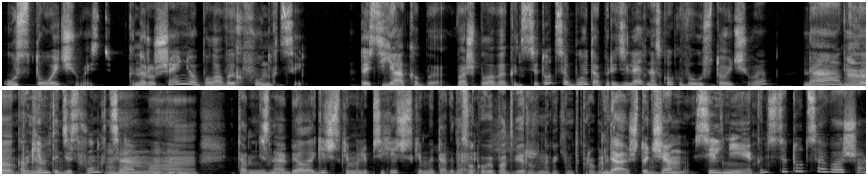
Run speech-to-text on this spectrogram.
устойчивость к нарушению половых функций. То есть якобы ваша половая конституция будет определять, насколько вы устойчивы да, к А, каким-то понятно. дисфункциям, мгм. э, там, не знаю, биологическим или психическим и так далее. Насколько вы подвержены каким-то проблемам. Да, что Мгм. чем сильнее конституция ваша,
